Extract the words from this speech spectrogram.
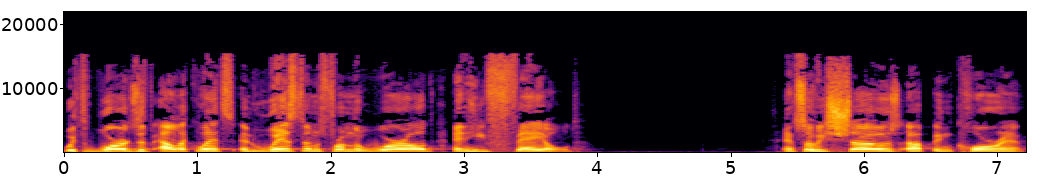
with words of eloquence and wisdoms from the world, and he failed. And so he shows up in Corinth,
